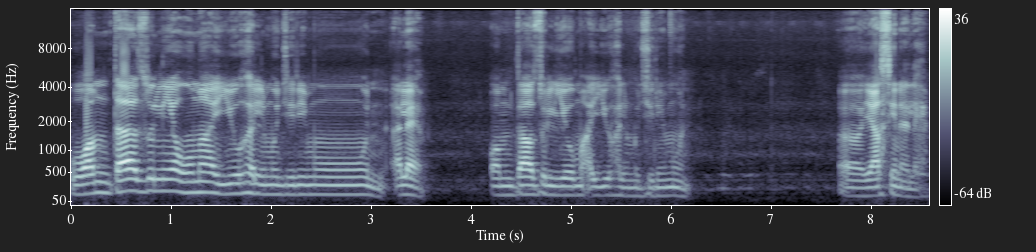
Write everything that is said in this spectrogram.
വംതാസുൽ യൗമ മുജിരിമൂൻ. അല്ലേ? വംതാസുൽ യൗമ അയ്യുഹൽ മുജിരിമൂൻ. യാസീൻ അല്ലേ?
